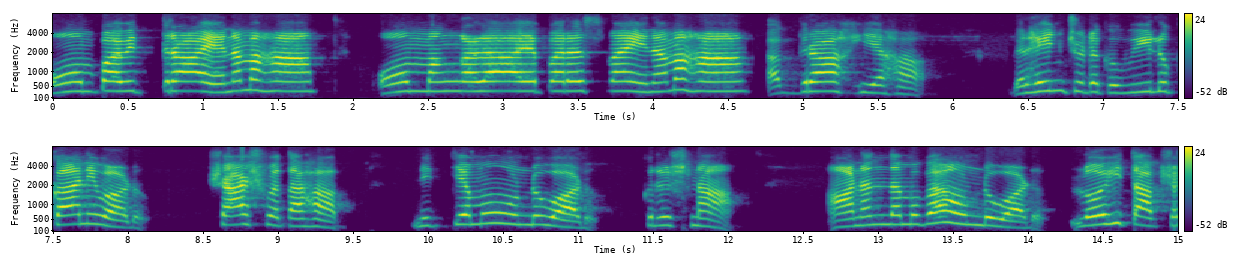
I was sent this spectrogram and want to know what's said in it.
ఓం పవిత్రాయ నమ. ఓం మంగళాయ పరస్మై నమ. అగ్రాహ్య. గ్రహించుటకు వీలు కానివాడు శాశ్వత. నిత్యము ఉండువాడు కృష్ణ. ఆనందముగా ఉండువాడు లోహితాక్ష.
